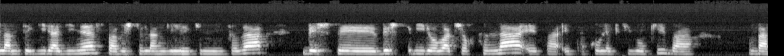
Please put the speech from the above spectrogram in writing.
lantegira dinez, ba, beste langileekin nintzo da, beste, beste biro bat sortzen da, eta eta kolektiboki, ba, ba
